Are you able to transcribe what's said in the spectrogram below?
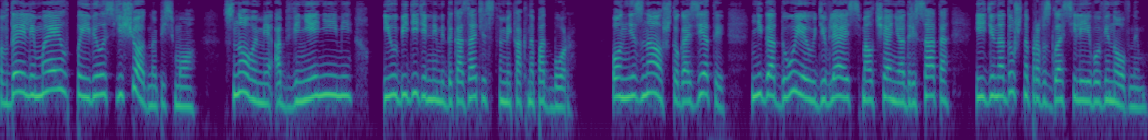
в Daily Mail появилось еще одно письмо с новыми обвинениями и убедительными доказательствами как на подбор. Он не знал, что газеты, негодуя и удивляясь молчанию адресата, единодушно провозгласили его виновным.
